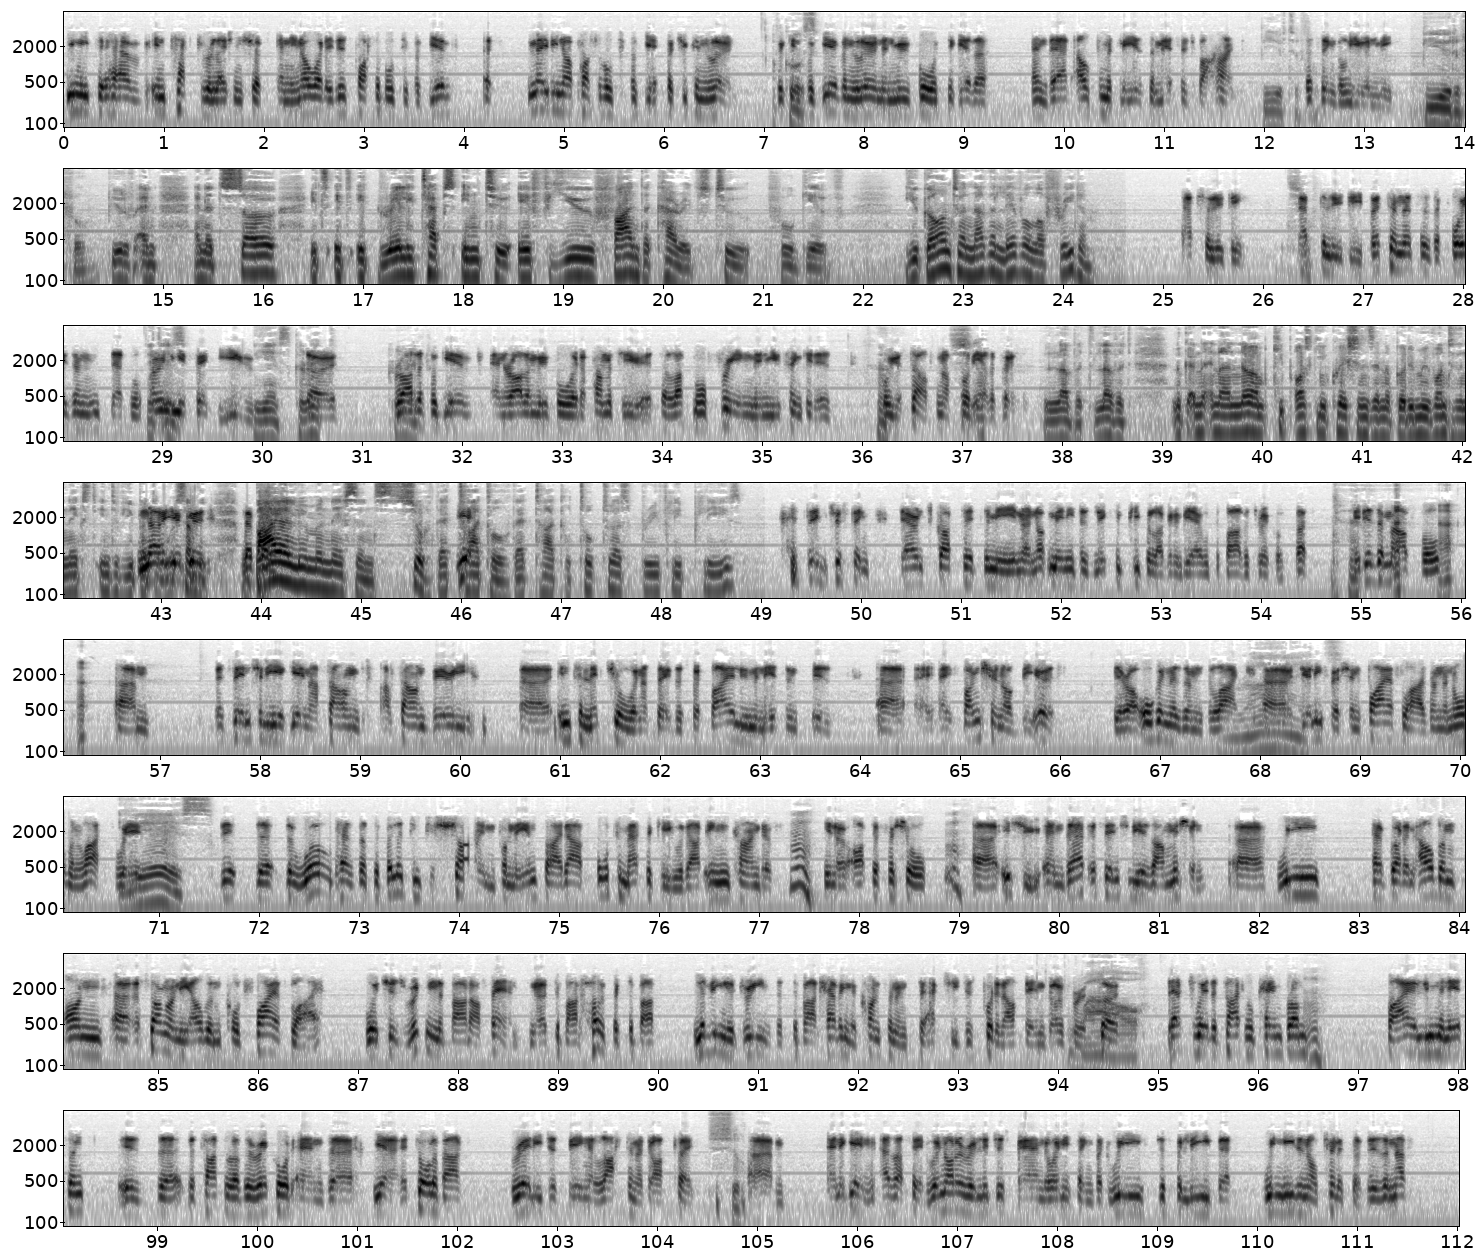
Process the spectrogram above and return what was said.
we need to have intact relationships, and you know what? It is possible to forgive. Maybe not possible to forget, but you can learn. we can forgive and learn and move forward together, and that ultimately is the message behind Beautiful. the single you and me. Beautiful, beautiful, and and it's so it's it it really taps into if you find the courage to forgive, you go on to another level of freedom. Absolutely. Sure. Absolutely. Bitterness is a poison that will It only is. affect you. Yes, So correct. Rather forgive and rather move forward. I promise you, it's a lot more freeing than you think it is for yourself, not for the other person. Love it, love it. Look, and, and I know I keep asking you questions, and I've got to move on to the next interview. But No, you're something. good. No. Bioluminescence. Sure, that Yeah. title, that title. Talk to us briefly, please. It's interesting. Darren Scott said to me, you know, not many dyslexic people are going to be able to buy this record, but it is a mouthful. Um, essentially, again, I sound I sound very intellectual when I say this, but bioluminescence is uh, a, a function of the earth. There are organisms like Right. uh, jellyfish and fireflies and the northern lights, where Yes. the, the, the world has this ability to shine from the inside out automatically without any kind of, you know, artificial uh, issue. And that essentially is our mission. Uh, we have got an album on, uh, a song on the album called Firefly, which is written about our fans. You know, it's about hope. It's about living your dreams. It's about having the confidence to actually just put it out there and go for it. So that's where the title came from. Bioluminescence is the, the title of the record, and uh, yeah, it's all about really just being a light in a dark place. Sure. Um, and again, as I said, we're not a religious band or anything, but we just believe that we need an alternative. There's enough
